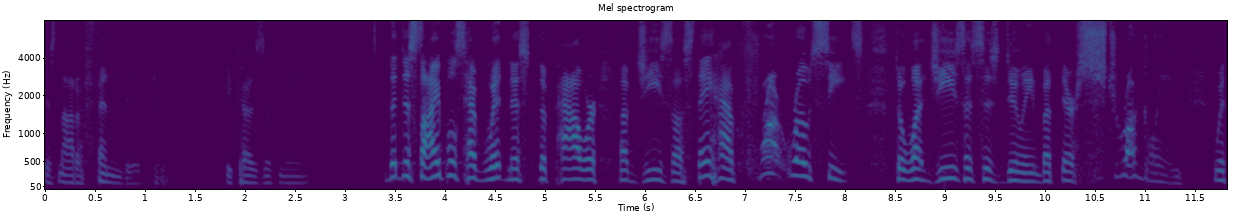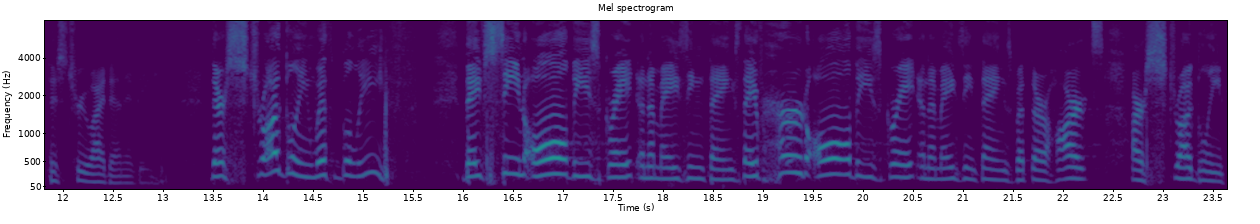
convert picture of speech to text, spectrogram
is not offended because of me. The disciples have witnessed the power of Jesus. They have front row seats to what Jesus is doing, but they're struggling with his true identity. They're struggling with belief. They've seen all these great and amazing things. They've heard all these great and amazing things, but their hearts are struggling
